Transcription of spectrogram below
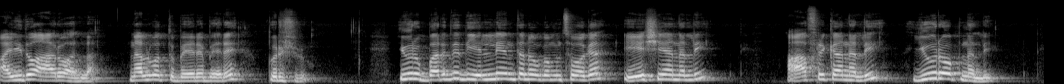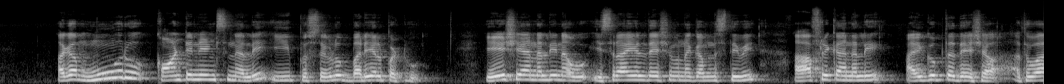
ಐದು, ಆರು ಅಲ್ಲ, ನಲವತ್ತು ಬೇರೆ ಬೇರೆ ಪುರುಷರು. ಇವರು ಬರೆದಿದ್ದು ಎಲ್ಲಿ ಅಂತ ನಾವು ಗಮನಿಸುವಾಗ, ಏಷ್ಯಾನಲ್ಲಿ, ಆಫ್ರಿಕಾನಲ್ಲಿ, ಯುರೋಪ್ನಲ್ಲಿ. ಆಗ ಮೂರು ಕಾಂಟಿನೆಂಟ್ಸ್ನಲ್ಲಿ ಈ ಪುಸ್ತಕಗಳು ಬರೆಯಲ್ಪಟ್ಟವು. ಏಷ್ಯಾನಲ್ಲಿ ನಾವು ಇಸ್ರಾಯೇಲ್ ದೇಶವನ್ನು ಗಮನಿಸ್ತೀವಿ, ಆಫ್ರಿಕಾನಲ್ಲಿ ಐಗುಪ್ತ ದೇಶ ಅಥವಾ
